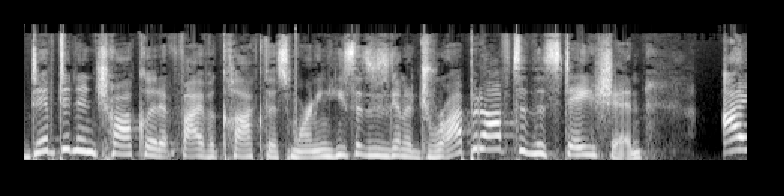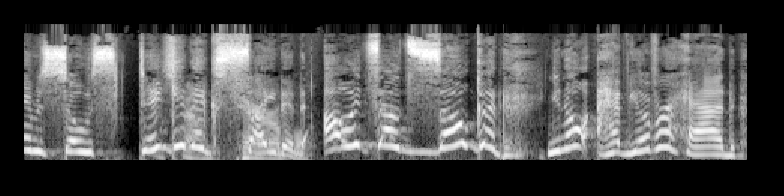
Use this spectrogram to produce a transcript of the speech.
dipped it in chocolate at five o'clock this morning. He says he's going to drop it off to the station. I am so stinking excited. terrible. Oh, it sounds so good. You know, have you ever had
